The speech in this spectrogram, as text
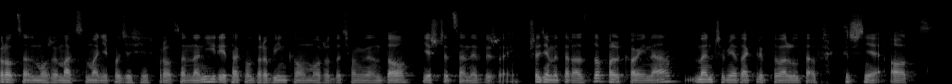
5%, może maksymalnie po 10% na NIR taką drabinką może dociągnę do jeszcze ceny wyżej. Przejdziemy teraz do Falcoina. Męczy mnie ta kryptowaluta praktycznie od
